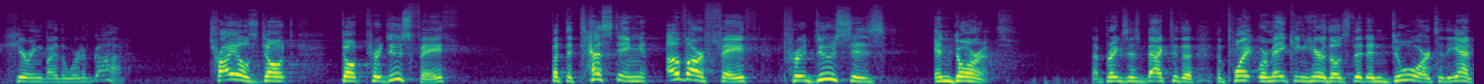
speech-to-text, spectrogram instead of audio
hearing by the word of God. Trials don't, don't produce faith, but the testing of our faith produces endurance. That brings us back to the, the point we're making here those that endure to the end.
